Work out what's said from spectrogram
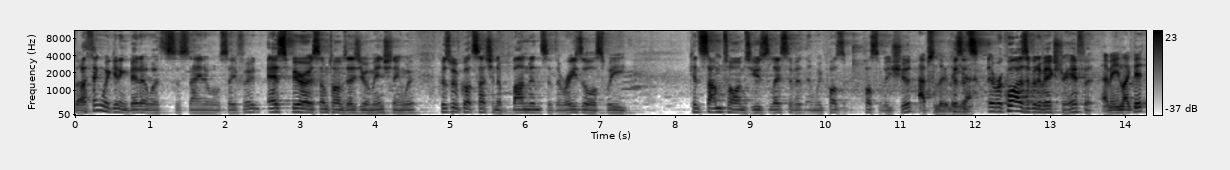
but I think we're getting better with sustainable seafood. As Spearo, sometimes, as you were mentioning, because we've got such an abundance of the resource, we can sometimes use less of it than we poss- possibly should. Absolutely, Because yeah. it requires a bit of extra effort. I mean, like this,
